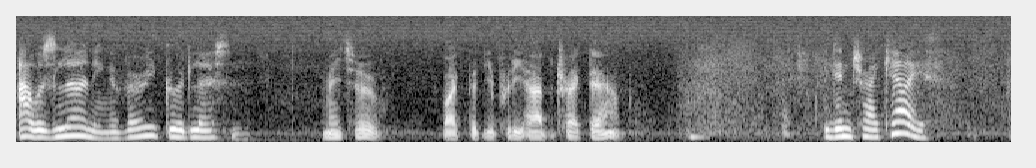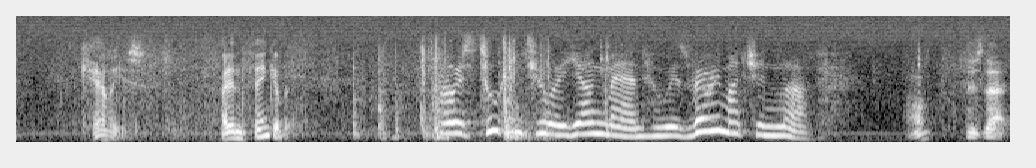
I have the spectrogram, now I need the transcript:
I was learning a very good lesson. Me too. Like that you're pretty hard to track down. You didn't try Kelly's. Kelly's? I didn't think of it. I was talking to a young man who is very much in love. Oh? Who's that?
